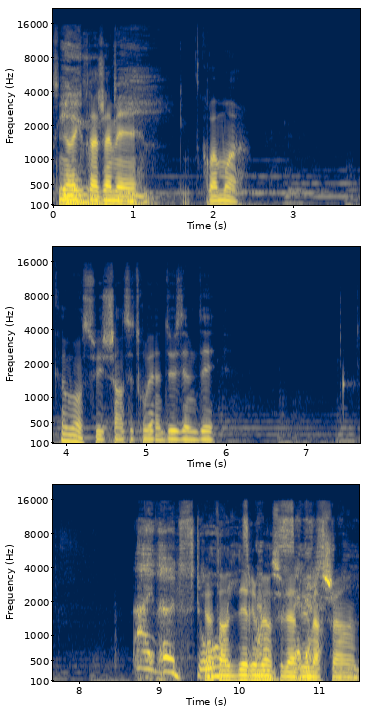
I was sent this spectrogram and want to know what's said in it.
Tu n'y arriveras jamais. Crois-moi. Comment suis-je censé trouver un deuxième dé? J'ai entendu des rumeurs sur la rue marchande.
